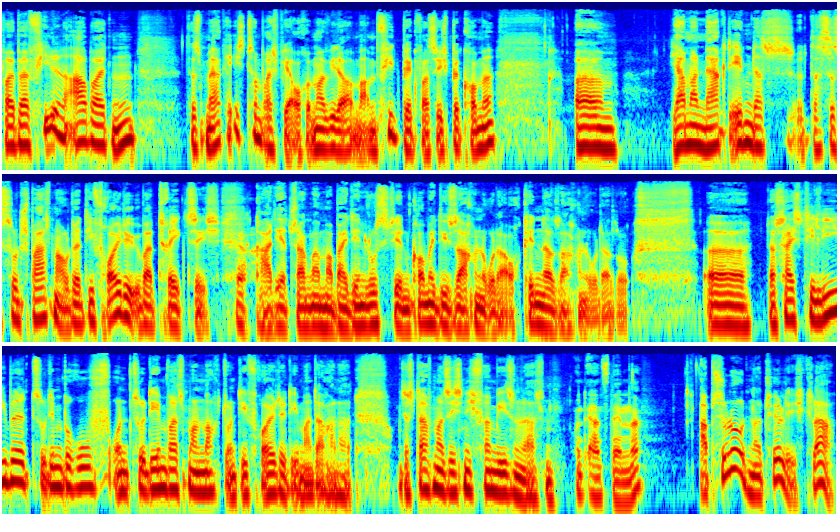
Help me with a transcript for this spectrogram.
Weil bei vielen Arbeiten, das merke ich zum Beispiel auch immer wieder am Feedback, was ich bekomme, ähm, Ja, man merkt eben, dass, dass es so einen Spaß macht oder die Freude überträgt sich. Ja. Gerade jetzt sagen wir mal bei den lustigen Comedy-Sachen oder auch Kindersachen oder so. Äh, Das heißt, die Liebe zu dem Beruf und zu dem, was man macht und die Freude, die man daran hat. Und das darf man sich nicht vermiesen lassen. Und ernst nehmen, ne? Absolut, natürlich, klar.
